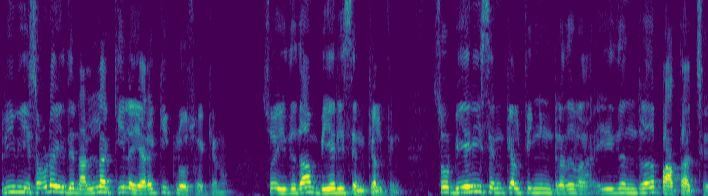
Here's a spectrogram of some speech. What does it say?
ப்ரீவியஸோட இது நல்லா கீழே இறக்கி க்ளோஸ் வைக்கணும். ஸோ இதுதான் பியரிஸ் என்கல்ஃபிங் ஸோ பியரிஸ் என்கல்ஃபிங்ன்றது இதுன்றதை பார்த்தாச்சு.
